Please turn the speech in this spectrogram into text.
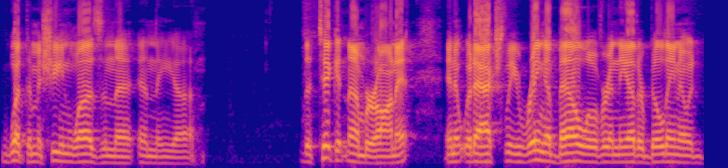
what the machine was and the and the uh, the ticket number on it and it would actually ring a bell over in the other building it would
